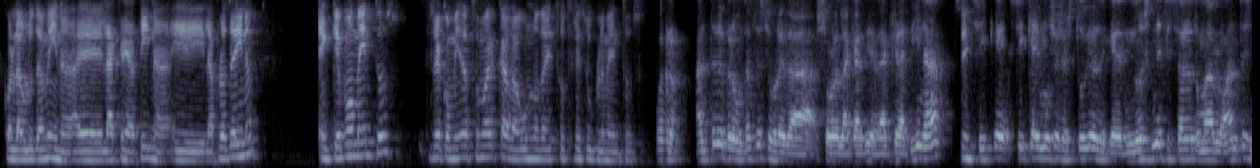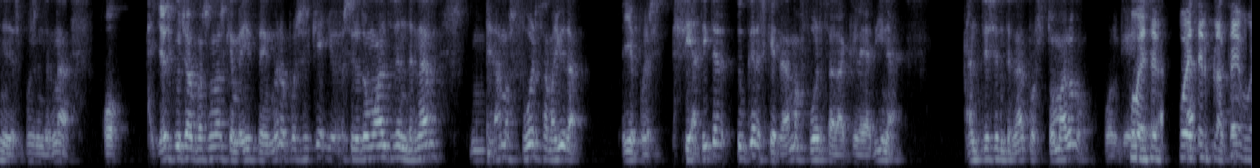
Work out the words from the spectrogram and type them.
con la glutamina, eh, la creatina y la proteína, ¿en qué momentos recomiendas tomar cada uno de estos tres suplementos? Bueno, antes me preguntaste sobre la, sobre la creatina. La creatina sí. que, sí que hay muchos estudios de que no es necesario tomarlo antes ni después de entrenar. O yo he escuchado personas que me dicen, bueno, pues es que yo si lo tomo antes de entrenar, me da más fuerza, me ayuda. Oye, pues si a ti tú crees que te da más fuerza la creatina antes de entrenar, pues tómalo. Porque, puede ser, puede ser placebo,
